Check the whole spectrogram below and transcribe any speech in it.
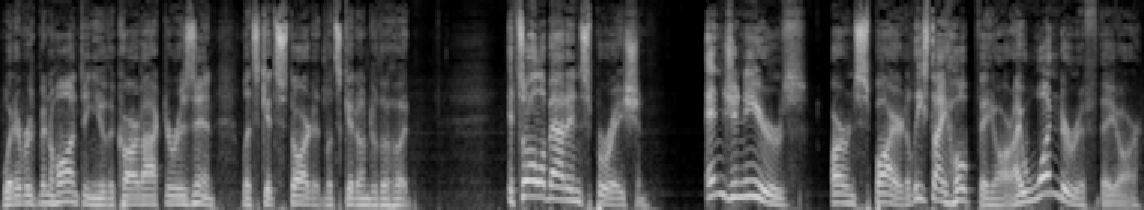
Whatever's been haunting you, the Car Doctor is in. Let's get started. Let's get under the hood. It's all about inspiration. Engineers are inspired. At least I hope they are. I wonder if they are.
